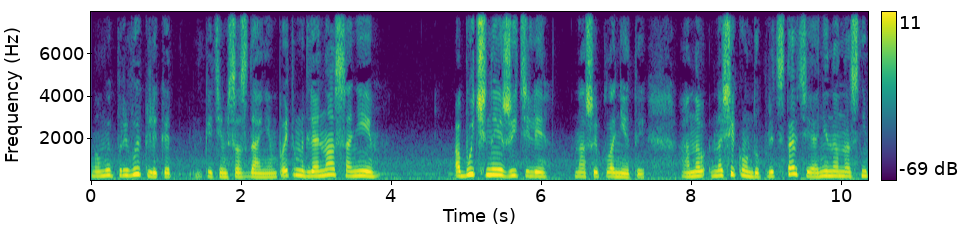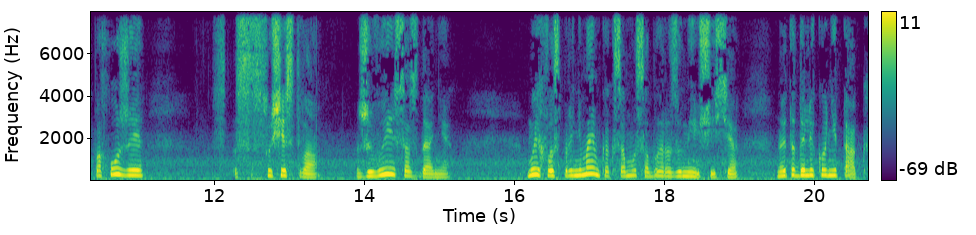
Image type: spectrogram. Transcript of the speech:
Но мы привыкли к, к этим созданиям, поэтому для нас они обычные жители нашей планеты. А на, на секунду представьте, они на нас не похожие, существа, живые создания. Мы их воспринимаем как само собой разумеющиеся, но это далеко не так.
